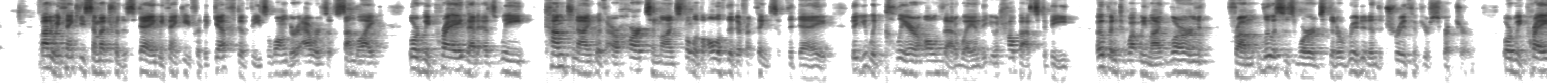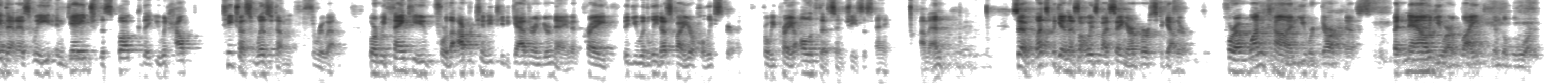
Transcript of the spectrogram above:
Father, we thank you so much for this day. We thank you for the gift of these longer hours of sunlight. Lord, we pray that as we come tonight with our hearts and minds full of all of the different things of the day, that you would clear all of that away and that you would help us to be open to what we might learn from Lewis's words that are rooted in the truth of your scripture. Lord, we pray that as we engage this book, that you would help teach us wisdom through it. Lord, we thank you for the opportunity to gather in your name and pray that you would lead us by your Holy Spirit. For we pray all of this in Jesus' name. Amen. So let's begin, as always, by saying our verse together. For at one time you were darkness, but now you are light in the Lord.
